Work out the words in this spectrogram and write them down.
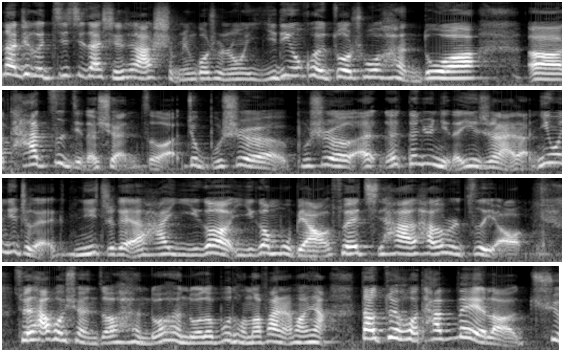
那这个机器在行使它使命过程中，一定会做出很多，呃，他自己的选择，就不是不是呃根据你的意志来的，因为你只给你只给了他一个一个目标，所以其他的他都是自由，所以他会选择很多很多的不同的发展方向，到最后他为了去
